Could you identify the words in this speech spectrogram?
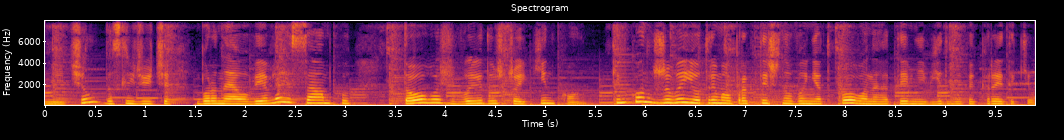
Мітчелл, досліджуючи Борнео, виявляє самку того ж виду, що й Кінг-Конг. Кінг-Конг живий і отримав практично винятково негативні відгуки критиків.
